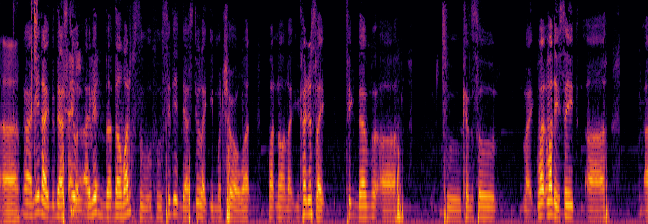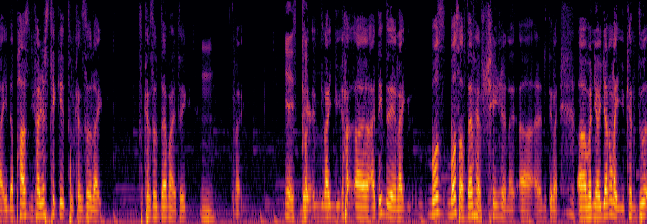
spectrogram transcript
uh, I mean, like they're still. I mean, the the ones who who said it, they're still like immature or what, whatnot. Like you can't just like take them uh to cancel, like what what they said uh, uh in the past. You can't just take it to cancel like to cancel them. I think mm, like yeah, it's they like uh, I think they like most most of them have changed and uh anything like uh when you're young like you can do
